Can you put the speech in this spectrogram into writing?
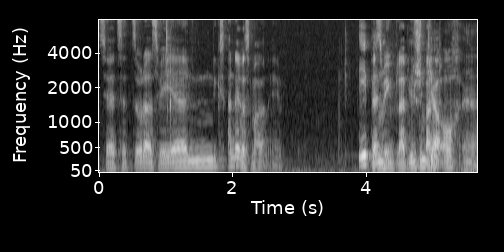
Ist ja jetzt nicht so, dass wir hier nichts anderes machen, ey. Eben. Deswegen bleibt wir gespannt. sind ja auch äh,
